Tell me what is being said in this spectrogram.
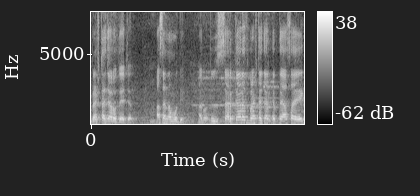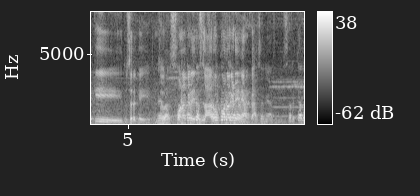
भ्रष्टाचार होता याच्यात. असं नमूद आहे तू- सरकारच भ्रष्टाचार करते असं आहे की दुसरं काही? आहे? कोणाकडे आहे? तुमचा आरोप कोणाकडे आहे नेमका? असं नाही असं नाही. सरकार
